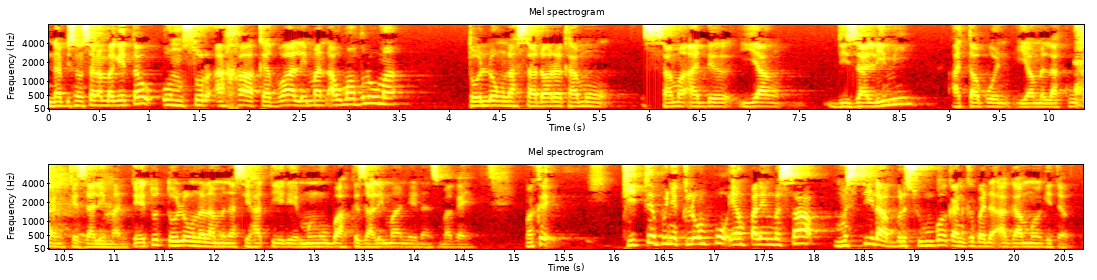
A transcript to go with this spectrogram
Nabi SAW bagi tahu unsur akhaka zaliman aw madluma. Tolonglah saudara kamu sama ada yang dizalimi ataupun yang melakukan kezaliman. Iaitu tolong dalam menasihati dia, mengubah kezaliman dia dan sebagainya. Maka kita punya kelompok yang paling besar mestilah bersumberkan kepada agama kita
